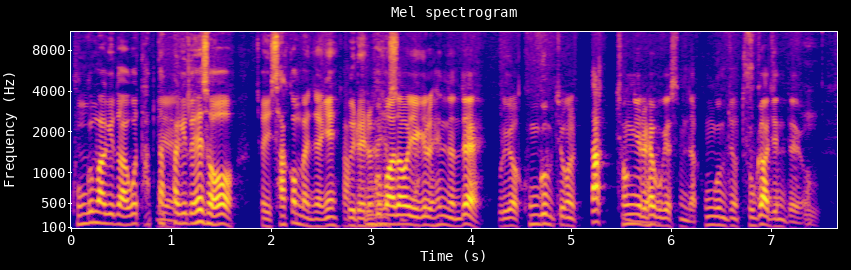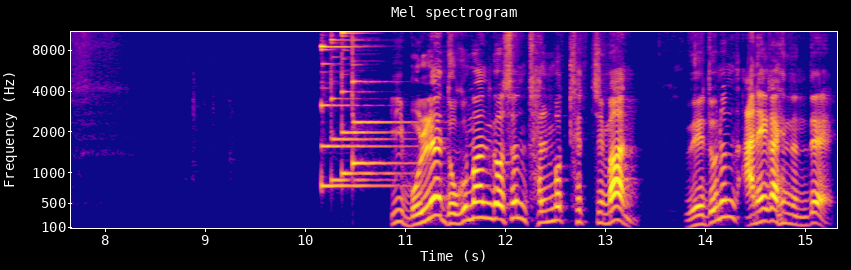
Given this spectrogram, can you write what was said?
궁금하기도 하고 답답하기도 해서 저희 사건 반장에 자, 의뢰를 궁금하다고 하셨습니다. 얘기를 했는데 우리가 궁금증을 딱 정리를 해보겠습니다. 궁금증 두 가지인데요. 이 몰래 녹음한 것은 잘못했지만 외도는 아내가 했는데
